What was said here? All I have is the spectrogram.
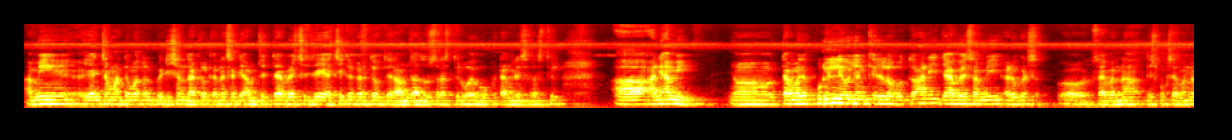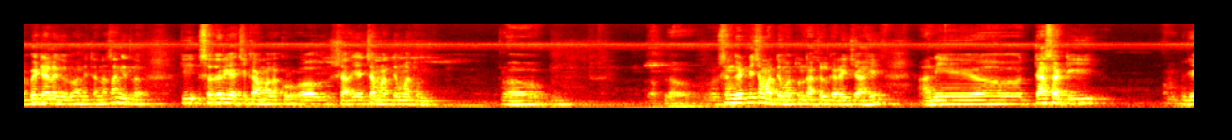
आम्ही यांच्या माध्यमातून पिटिशन दाखल करण्यासाठी आमचे त्यावेळेसचे जे याचिकाकर्ते होते राम जाधव सर असतील वैभव फटांगरे सर असतील आणि आम्ही त्यामध्ये पुढील नियोजन केलेलं होतं आणि ज्यावेळेस आम्ही ॲडव्होकेट साहेबांना देशमुख साहेबांना भेटायला गेलो आणि त्यांना सांगितलं की सदर याचिका आम्हाला शा याच्या माध्यमातून आपलं संघटनेच्या माध्यमातून दाखल करायची आहे. आणि त्यासाठी म्हणजे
